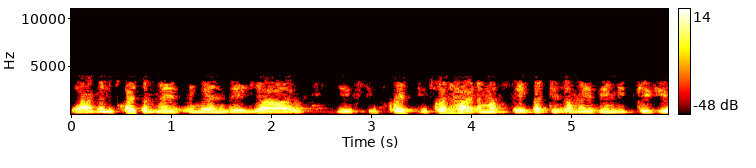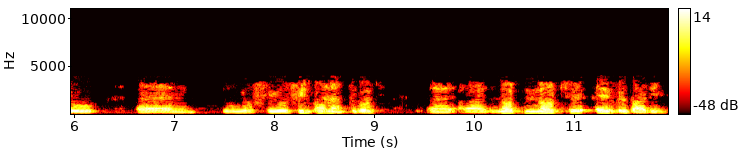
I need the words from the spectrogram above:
Yeah, I mean, it's quite amazing, and uh, yeah, it's, it's quite it's quite hard, I must say, but it's amazing. It gives you um, you feel, feel honored because not not everybody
